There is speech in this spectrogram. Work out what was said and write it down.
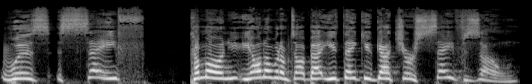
was safe. Come on, y'all know what I'm talking about. You think you got your safe zone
